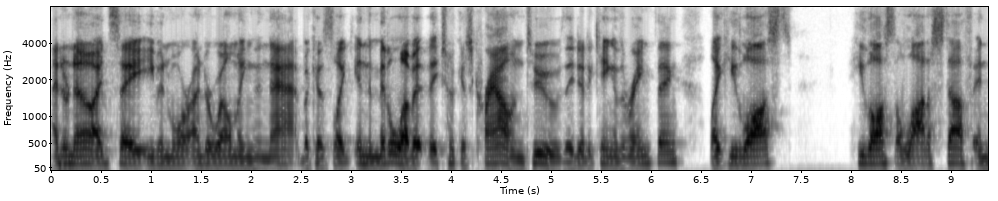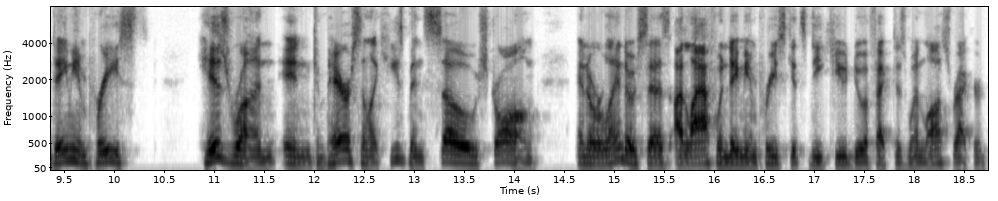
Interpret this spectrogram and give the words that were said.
I don't know. I'd say even more underwhelming than that because like in the middle of it they took his crown too. They did a king of the ring thing. Like he lost he lost a lot of stuff. And Damian priest his run in comparison like he's been so strong. And orlando says i laugh when Damian priest gets dq'd to affect his win-loss record.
